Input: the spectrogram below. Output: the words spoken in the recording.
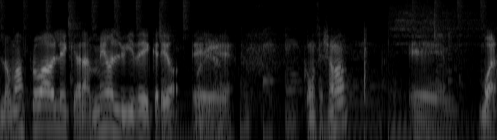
lo más probable, que ahora me olvidé, creo. eh, ¿Cómo se llama? Eh, bueno,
